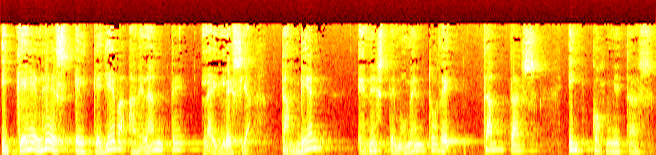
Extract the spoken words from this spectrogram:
y que Él es el que lleva adelante la Iglesia, también en este momento de tantas incógnitas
